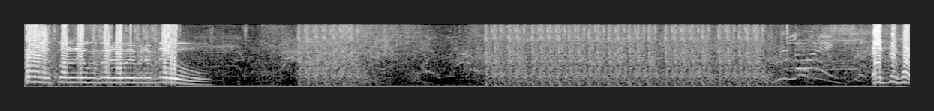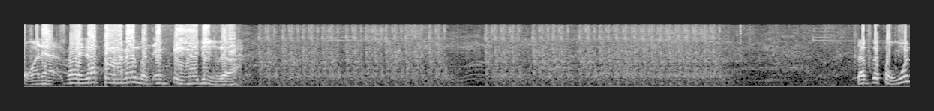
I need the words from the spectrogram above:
ปิวปิวปิวปิวปิวปิวปิวเอ็มสิบหกอะเนี่ยทำไมหน้าตาไม่เหมือนเอ็มสี่หนึ่งเลยวะเติมกระสุน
